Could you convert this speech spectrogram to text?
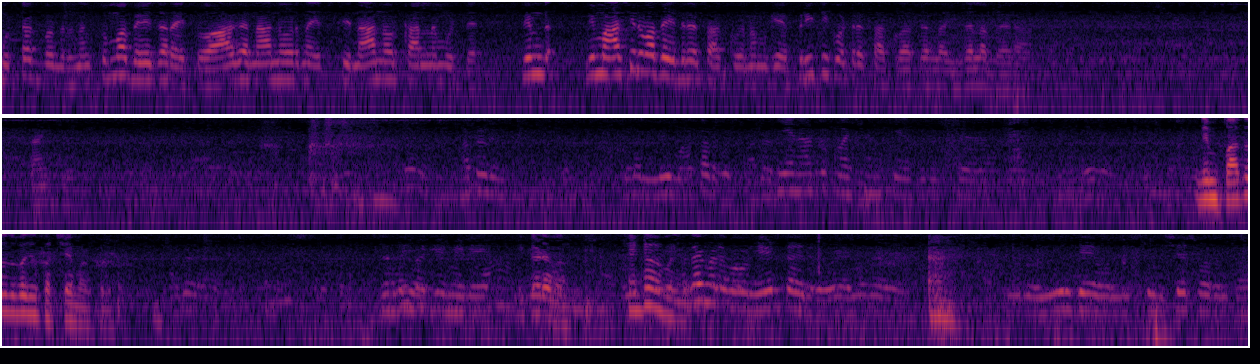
ಮುಟ್ಟಕ್ ಬಂದ್ರು. ನಂಗೆ ತುಂಬಾ ಬೇಜಾರಾಯ್ತು. ಆಗ ನಾನು ಅವ್ರನ್ನ ಎಪ್ಸಿ ನಾನು ಅವ್ರ ಕಾಲ್ನ ಮುಟ್ಟಿದೆ ನಿಮ್ದು ನಿಮ್ಮ ಆಶೀರ್ವಾದ ಇದ್ರೆ ಸಾಕು. ನಮಗೆ ಪ್ರೀತಿ ಕೊಟ್ಟರೆ ಸಾಕು. ಅದೆಲ್ಲ ಇದೆಲ್ಲ ಬೇಡ ಅಂತ. ಥ್ಯಾಂಕ್ ಯು ಏನಾದರೂ ಕ್ವಶನ್ ಸರ್ ನಿಮ್ಮ ಪಾತ್ರದ ಬಗ್ಗೆ ಪರಿಚಯ ಮಾಡ್ಕೊಳ್ಳಿ ಈ ಕಡೆ ಬಂದು ಅದೇ ಮೇಡಮ್ ಅವ್ರು ಹೇಳ್ತಾ ಇದ್ರು ಇವ್ರಿಗೆ ಒಂದಿಷ್ಟು ವಿಶೇಷವಾದಂತಹ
